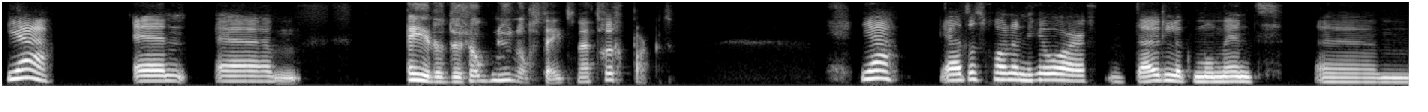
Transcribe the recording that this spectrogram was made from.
Ja, en ehm, En je er dus ook nu nog steeds naar terugpakt. ja, ja, het was gewoon een heel erg duidelijk moment. ehm,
